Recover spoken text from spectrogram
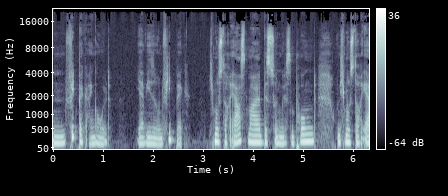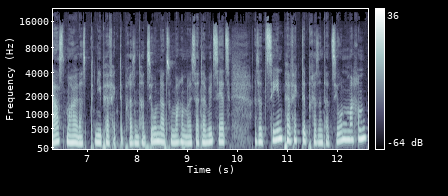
ein Feedback eingeholt? Ja, wieso ein Feedback? Ich muss doch erstmal bis zu einem gewissen Punkt und ich muss doch erstmal die perfekte Präsentation dazu machen. Und ich sagte, da willst du jetzt also zehn perfekte Präsentationen machen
